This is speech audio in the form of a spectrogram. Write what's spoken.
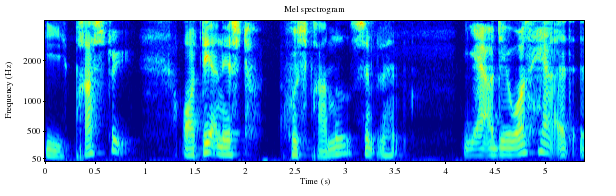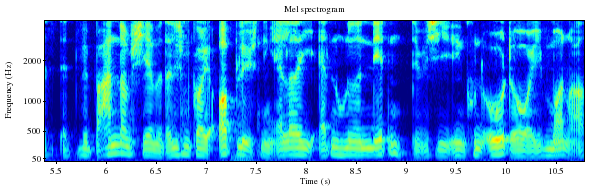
i Præstø, og dernæst hos fremmede simpelthen. Ja, og det er jo også her, at, at, at ved barndomshjemmet, der ligesom går i opløsning allerede i 1819, det vil sige en kun 8-årig Monrad,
